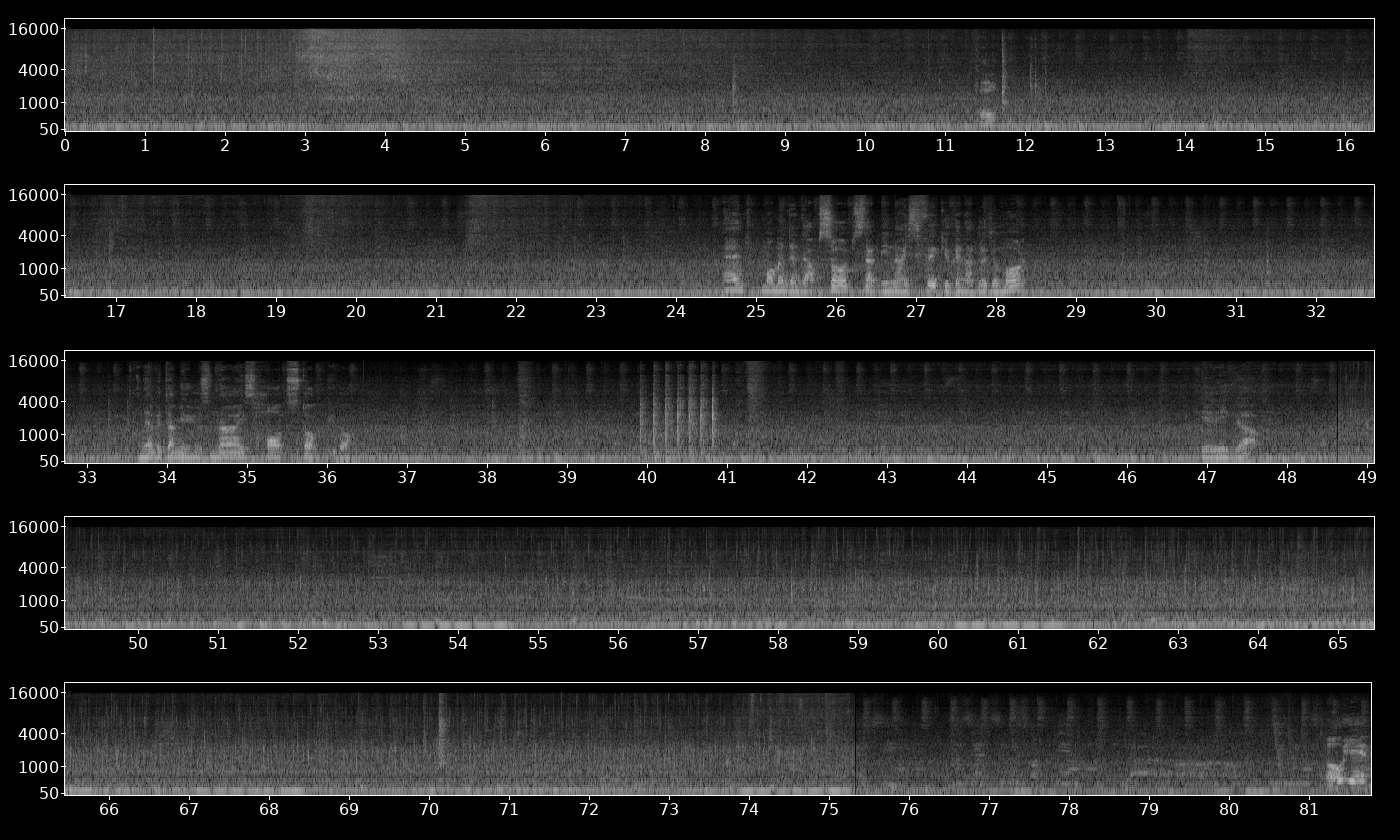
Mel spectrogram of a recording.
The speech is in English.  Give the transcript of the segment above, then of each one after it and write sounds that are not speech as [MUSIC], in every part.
Okay. Moment and the absorb start be nice thick you can add a little more And every time you use nice hot stock, people. Here we go. Oh yeah,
